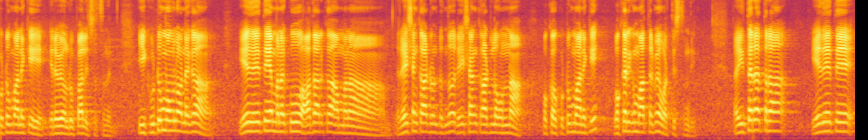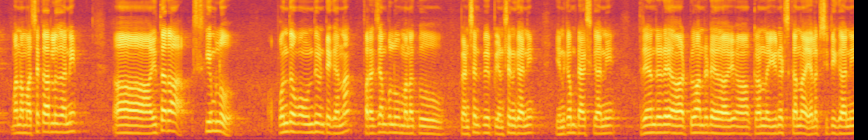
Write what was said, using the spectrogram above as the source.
కుటుంబానికి ఇరవై వేల రూపాయలు ఇస్తుంది. ఈ కుటుంబంలో అనగా ఏదైతే మనకు ఆధార్ కా మన రేషన్ కార్డు ఉంటుందో రేషన్ కార్డులో ఉన్న ఒక కుటుంబానికి ఒకరికి మాత్రమే వర్తిస్తుంది. ఇతరత్ర ఏదైతే మన మత్స్యకారులు కానీ ఇతర స్కీములు పొంద ఉంది ఉంటే కన్నా ఫర్ ఎగ్జాంపుల్ మనకు పెన్షన్ పే పెన్షన్ కానీ ఇన్కమ్ ట్యాక్స్ కానీ త్రీ హండ్రెడ్ టూ హండ్రెడ్ కన్నా యూనిట్స్ కన్నా ఎలక్ట్రిసిటీ కానీ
